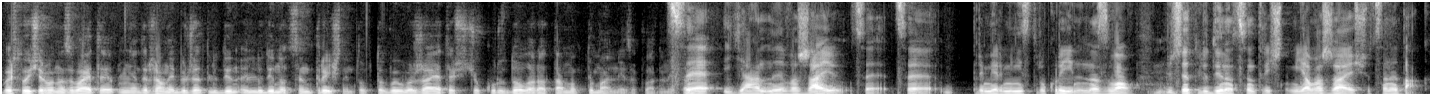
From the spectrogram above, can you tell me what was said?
Ви ж в свою чергу називаєте державний бюджет людин, людиноцентричним. Тобто ви вважаєте, що курс долара там оптимальний закладений? так? Це я не вважаю, це, це прем'єр-міністр України назвав бюджет людиноцентричним. Я вважаю, що це не так.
